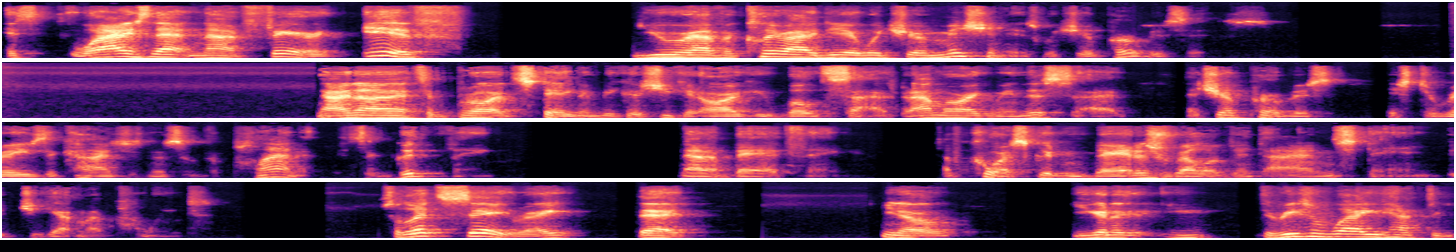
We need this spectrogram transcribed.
it's why is that not fair if you have a clear idea what your mission is, what your purpose is. Now, I know that's a broad statement because you could argue both sides, but I'm arguing this side that your purpose is to raise the consciousness of the planet. It's a good thing, not a bad thing. Of course, good and bad is relevant, I understand, but you got my point. So let's say, right, that, you know, you're gonna, you, the reason why you have to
